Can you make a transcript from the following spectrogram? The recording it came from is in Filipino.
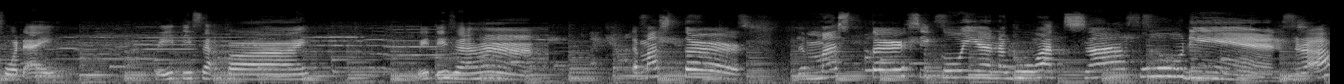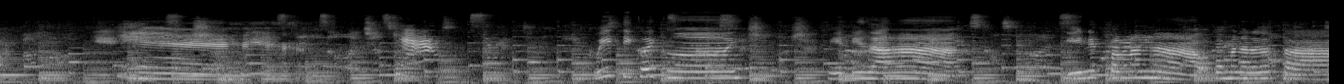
Food ay. Wait isa koy. Wait isa ha. The master. The master si kuya naghuwat sa foodin. Dra? Wait, koy koy. Wait isa ha. Init pa man na. O pa man nalalata.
